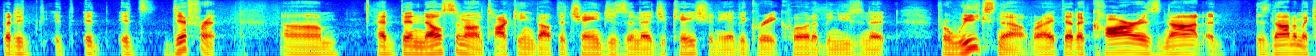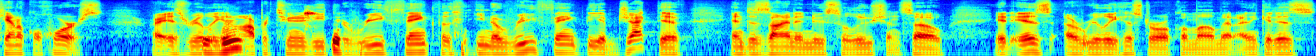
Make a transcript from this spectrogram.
but it, it, it it's different. Um, had Ben Nelson on talking about the changes in education. He had a great quote, I've been using it for weeks now, right? That a car is not a, is not a mechanical horse, right? It's really mm -hmm. an mm-hmm. opportunity to rethink the, you know, rethink the objective and design a new solution. So it is a really historical moment. I think it is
